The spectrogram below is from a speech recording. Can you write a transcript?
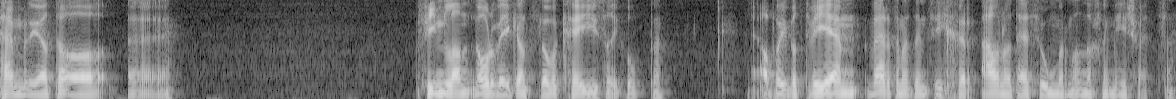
haben wir ja da äh, Finnland, Norwegen und Slowakei in unserer Gruppe. Aber über die WM werden wir dann sicher auch noch diesen Sommer mal noch ein bisschen mehr schwätzen.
